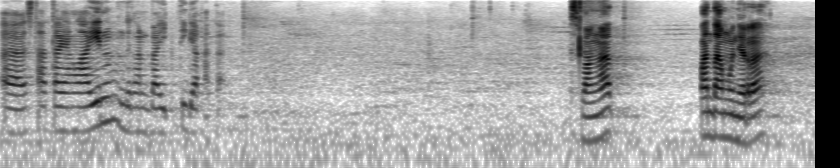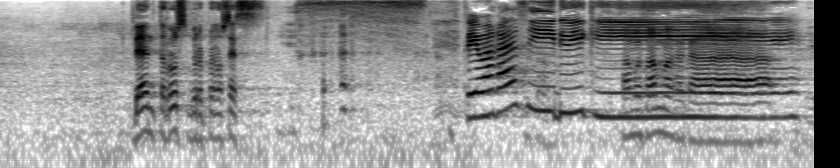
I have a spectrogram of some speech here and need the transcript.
uh, starter yang lain dengan baik tiga kata. Semangat, pantang menyerah dan terus berproses. Terima kasih Dwiki. Sama-sama, Kakak.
